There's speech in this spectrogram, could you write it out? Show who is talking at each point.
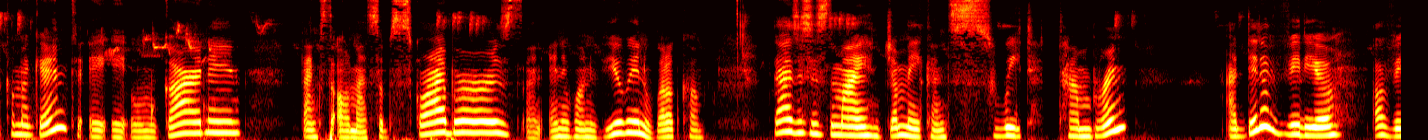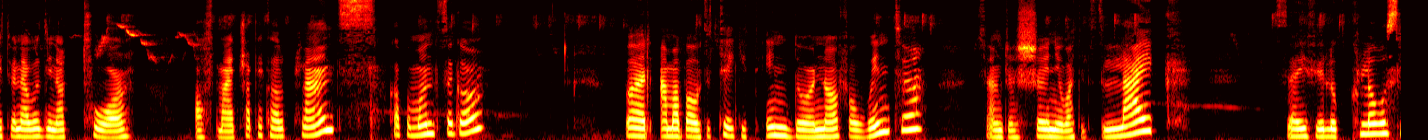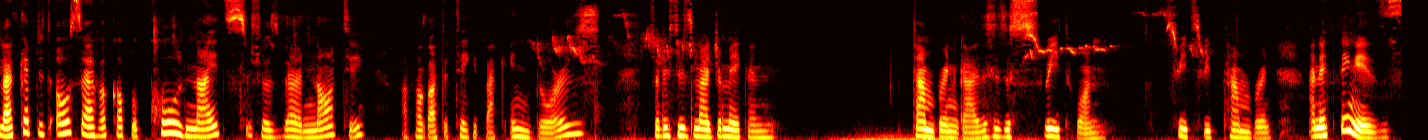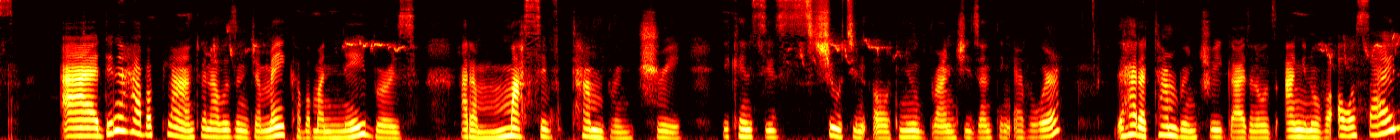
Speaker 1: welcome again to aa home garden. Thanks to all my subscribers and anyone viewing welcome. Guys this is my jamaican sweet tamarind. I did a video of it when i was in a tour of my tropical plants a couple months ago but i'm about to take it indoor now for winter so i'm just showing you what it's like so if you look closely i kept it outside for a couple cold nights which was very naughty. I forgot to take it back indoors. So this is my jamaican tamarind guys. This is a sweet one. Sweet sweet tamarind. And the thing is i didn't have a plant when i was in jamaica but my neighbors had a massive tamarind tree. You can see shooting out new branches and thing everywhere. They had a tamarind tree guys and it was hanging over our side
